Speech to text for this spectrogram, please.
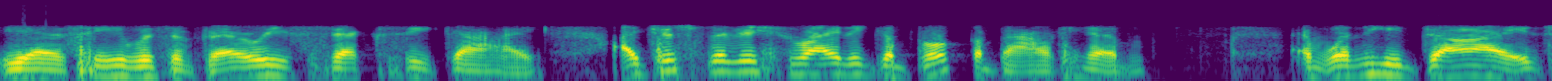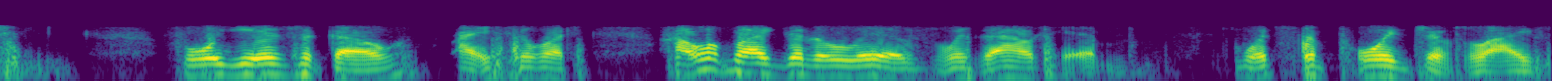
Yes, he was a very sexy guy. I just finished writing a book about him. And when he died four years ago, I thought, how am I going to live without him? What's the point of life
